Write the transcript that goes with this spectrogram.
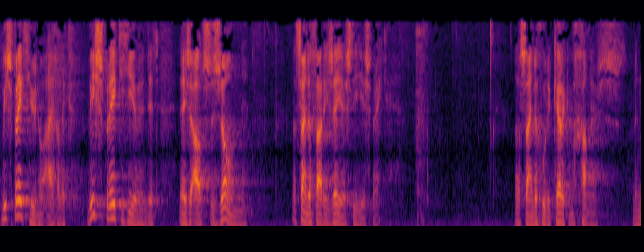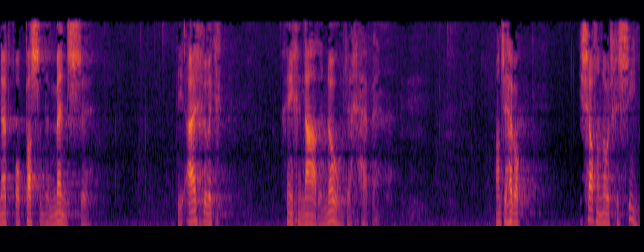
Wie spreekt hier nou eigenlijk? Wie spreekt hier in dit, deze oudste zoon? Dat zijn de fariseeërs die hier spreken. Dat zijn de goede kerkgangers, de net oppassende mensen, die eigenlijk geen genade nodig hebben. Want ze hebben ook jezelf nog nooit gezien.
